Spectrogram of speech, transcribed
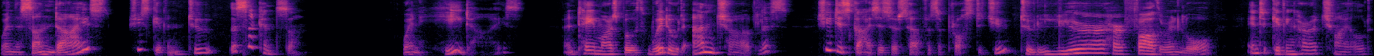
When the son dies, she's given to the second son. When he dies, and Tamar's both widowed and childless, she disguises herself as a prostitute to lure her father in law into giving her a child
